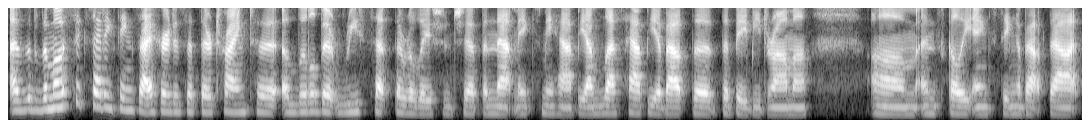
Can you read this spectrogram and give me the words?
uh, the, the most exciting things I heard is that they're trying to a little bit reset the relationship, and that makes me happy. I'm less happy about the the baby drama, um, and Scully angsting about that.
